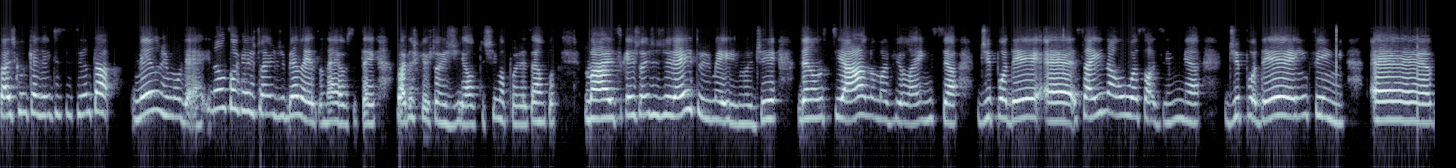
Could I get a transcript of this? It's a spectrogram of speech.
faz com que a gente se sinta menos mulher. E não só questões de beleza, né? Eu citei várias questões de autoestima, por exemplo, mas questões de direitos mesmo, de denunciar numa violência, de poder é, sair na rua sozinha, de poder, enfim, é,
